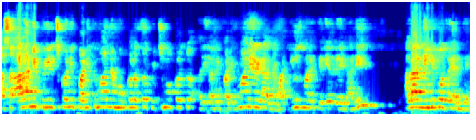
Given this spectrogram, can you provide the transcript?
ఆ సారాన్ని పీల్చుకొని పనికిమాలిన మొక్కలతో పిచ్చి మొక్కలతో అది అవి పనికిమాలిన కాదు వాటి యూజ్ మనకు తెలియదులే కానీ అలా నిండిపోతాయి అంతే.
